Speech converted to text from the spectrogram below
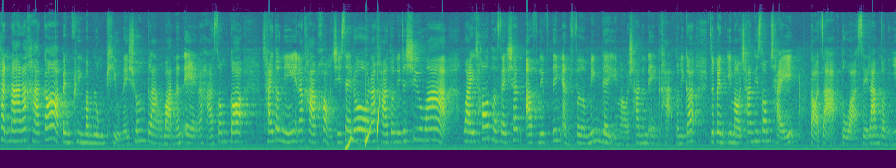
ถัดมานะคะก็เป็นครีมบำรุงผิวในช่วงกลางวันนั่นเองนะคะ ส้มก็ใช้ตัวนี้นะคะของชิเซโรนะคะ ตัวนี้จะชื่อว่า Vital Perfection Uplifting and Firming Day Emulsion นั่นเองค่ะ ตัวนี้ก็จะเป็น Emulsion ที่ส้มใช้ ต่อจากตัวเซรั่มตัวนี้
